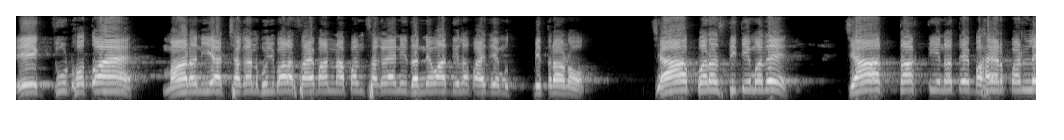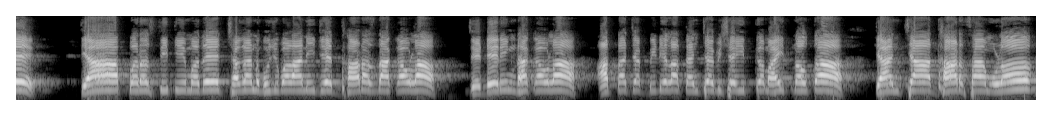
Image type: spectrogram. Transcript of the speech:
एकजूट होतोय माननीय छगन भुजबळ साहेबांना पण सगळ्यांनी धन्यवाद दिलं पाहिजे मित्रांनो. ज्या परिस्थितीमध्ये ज्या ताकदीनं ते बाहेर पडले त्या परिस्थितीमध्ये छगन भुजबळांनी जे धाडस दाखवला जे डेरिंग ढाकावला आताच्या पिढीला त्यांच्याविषयी इतकं माहीत नव्हता. त्यांच्या धाडसामुळं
